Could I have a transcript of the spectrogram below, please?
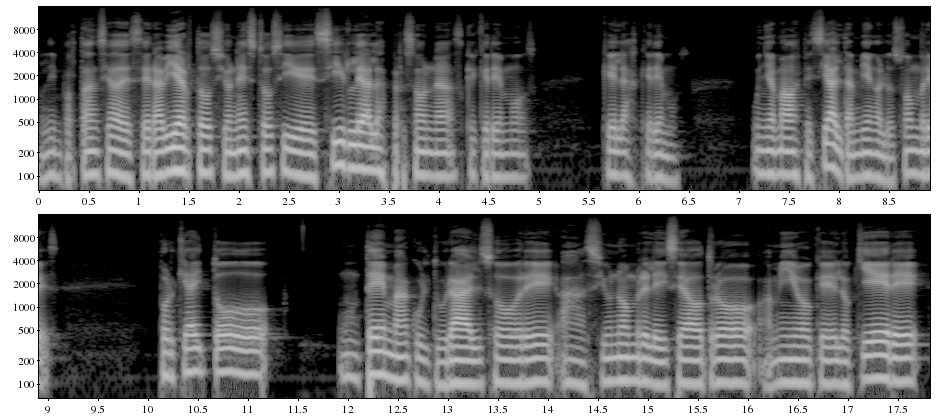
La importancia de ser abiertos y honestos y de decirle a las personas que queremos que las queremos. Un llamado especial también a los hombres, porque hay todo un tema cultural sobre ah, si un hombre le dice a otro amigo que lo quiere,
